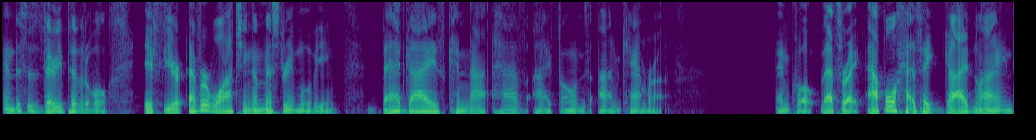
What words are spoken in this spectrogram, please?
and this is very pivotal. If you're ever watching a mystery movie, bad guys cannot have iPhones on camera. End quote. That's right. Apple has a guideline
